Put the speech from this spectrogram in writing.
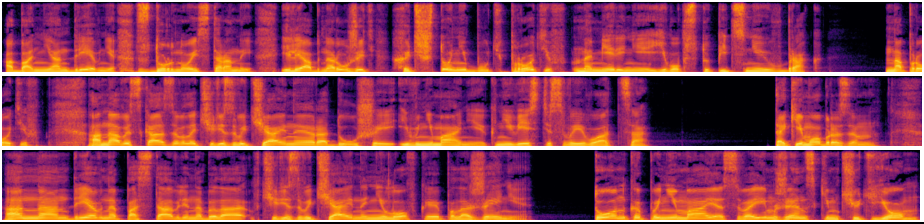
об Анне Андреевне с дурной стороны или обнаружить хоть что-нибудь против намерения его вступить с нею в брак. Напротив, она высказывала чрезвычайное радушие и внимание к невесте своего отца. Таким образом, Анна Андреевна поставлена была в чрезвычайно неловкое положение, тонко понимая своим женским чутьем,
